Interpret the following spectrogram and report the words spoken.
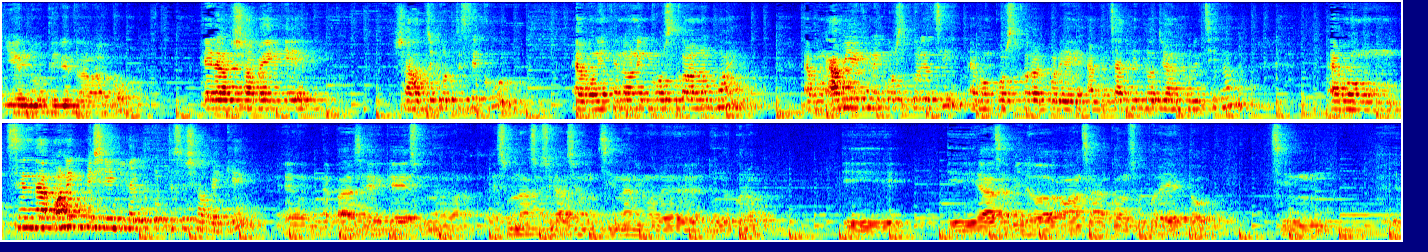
quien no tiene trabajo. এরা সবাইকে সাহায্য করতেছে খুব এবং এখানে অনেক কোর্স করানো হয় এবং আমি এখানে কোর্স করেছি এবং কোর্স করার পরে আমি চাকরিতেও জয়েন করেছিলাম এবং সেন্ডা অনেক বেশি হেল্প করতেছে সবাইকে Eh, me parece que es una, es una asociación sin ánimo de, de lucro y, y ha sabido avanzar con su proyecto sin, eh,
